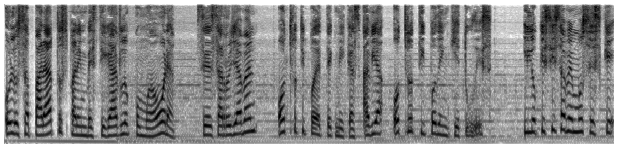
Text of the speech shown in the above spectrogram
o los aparatos para investigarlo como ahora. Se desarrollaban otro tipo de técnicas, había otro tipo de inquietudes. Y lo que sí sabemos es que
